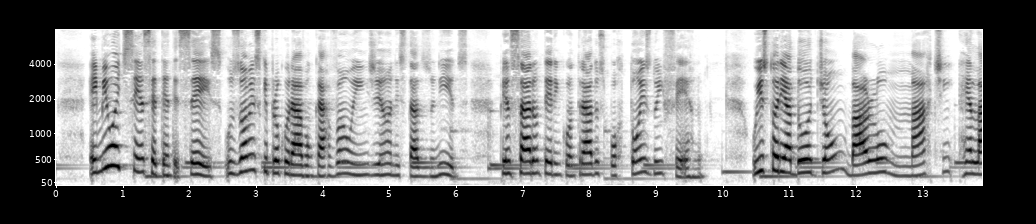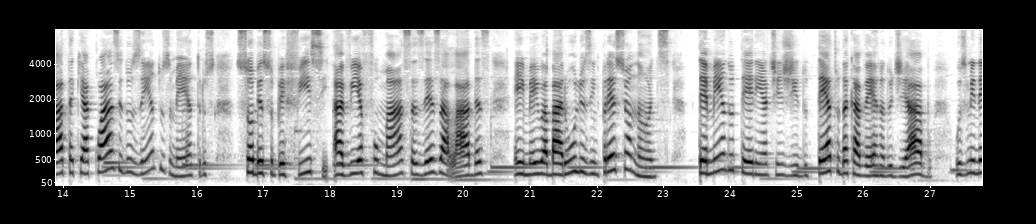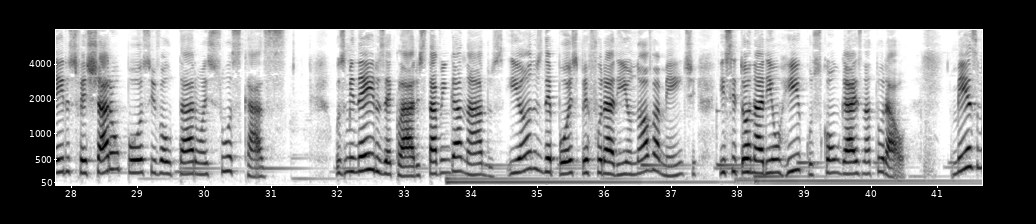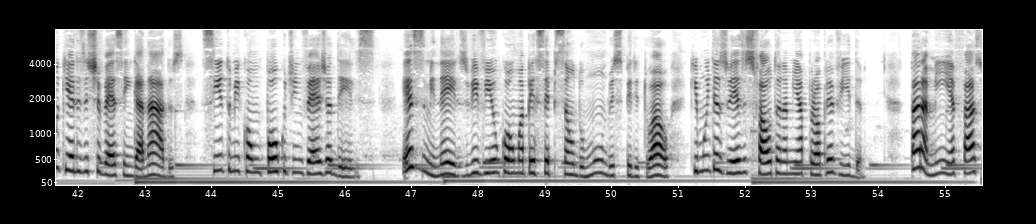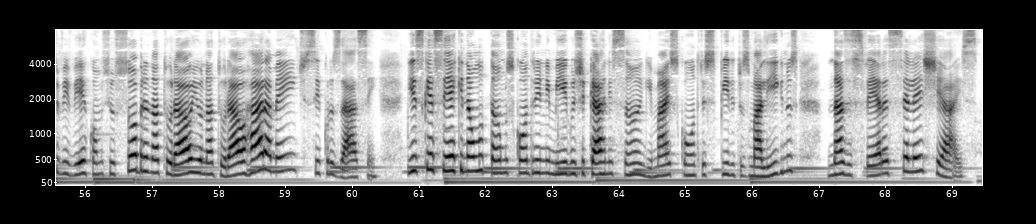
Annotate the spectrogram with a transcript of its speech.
Em 1876, os homens que procuravam carvão em Indiana, Estados Unidos, pensaram ter encontrado os portões do inferno. O historiador John Barlow Martin relata que a quase 200 metros sob a superfície havia fumaças exaladas em meio a barulhos impressionantes. Temendo terem atingido o teto da caverna do diabo, os mineiros fecharam o poço e voltaram às suas casas. Os mineiros, é claro, estavam enganados e anos depois perfurariam novamente e se tornariam ricos com o gás natural. Mesmo que eles estivessem enganados, sinto-me com um pouco de inveja deles. Esses mineiros viviam com uma percepção do mundo espiritual que muitas vezes falta na minha própria vida. Para mim é fácil viver como se o sobrenatural e o natural raramente se cruzassem e esquecer que não lutamos contra inimigos de carne e sangue, mas contra espíritos malignos nas esferas celestiais.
